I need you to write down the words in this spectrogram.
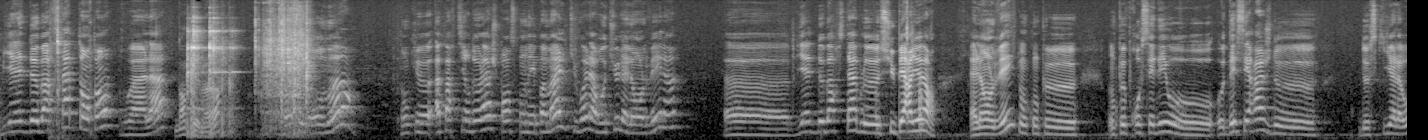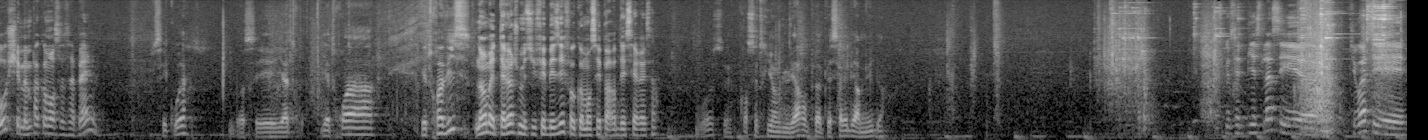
Billette de bar stable, t'entends? Voilà. Dans tes morts. Donc, c'est gros mort. Donc, euh, à partir de là, je pense qu'on est pas mal. Tu vois, la rotule, elle est enlevée, là. Euh, billette de bar stable supérieure, elle est enlevée. Donc, on peut, on peut procéder au, au desserrage de, de ce qu'il y a là-haut. Je sais même pas comment ça s'appelle. C'est quoi? C'est... Il y a, tro- il y a trois... Il y a trois vis Non, mais tout à l'heure, je me suis fait baiser. Faut commencer par desserrer ça. Ouais, c'est- Quand c'est triangulaire, on peut appeler ça la Bermude. Parce que cette pièce-là, c'est. euh, tu vois, c'est.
